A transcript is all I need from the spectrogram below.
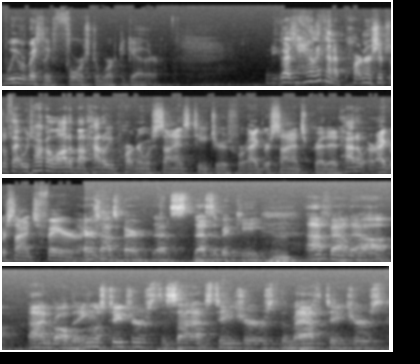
we were basically forced to work together you guys have any kind of partnerships with that? We talk a lot about how do we partner with science teachers for agri-science credit, how do or agri-science fair. Agri-science fair. That's that's a big key. Mm-hmm. I found out I involved the English teachers, the science teachers, the math teachers,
